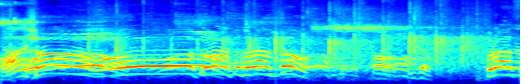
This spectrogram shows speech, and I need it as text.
완샷! 오, 돌아왔어, 돌아왔어. 어. 돌아왔어.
